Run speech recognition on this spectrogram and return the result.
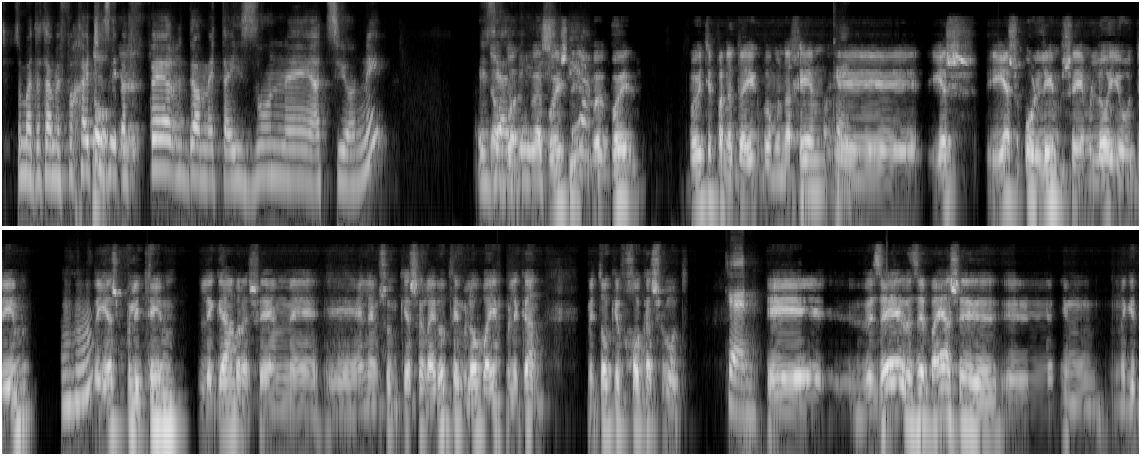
זאת אומרת, אתה מפחד לא, שזה אה... יפר גם את האיזון אה, הציוני? לא, בואי בוא, בוא, בוא טיפה נדייק במונחים. Okay. אוקיי. אה, יש, יש עולים שהם לא יהודים, mm-hmm. ויש פליטים לגמרי שהם, אה, אה, אין להם שום קשר ליהדות, הם לא באים לכאן מתוקף חוק השבות. כן. וזה, וזה בעיה שאם נגיד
